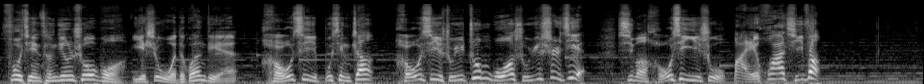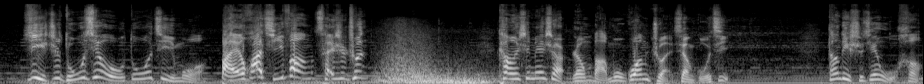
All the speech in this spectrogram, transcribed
父亲曾经说过，也是我的观点：猴戏不姓张，猴戏属于中国，属于世界。希望猴戏艺术百花齐放。一枝独秀多寂寞，百花齐放才是春。看完身边事儿，让我们把目光转向国际。当地时间五号，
